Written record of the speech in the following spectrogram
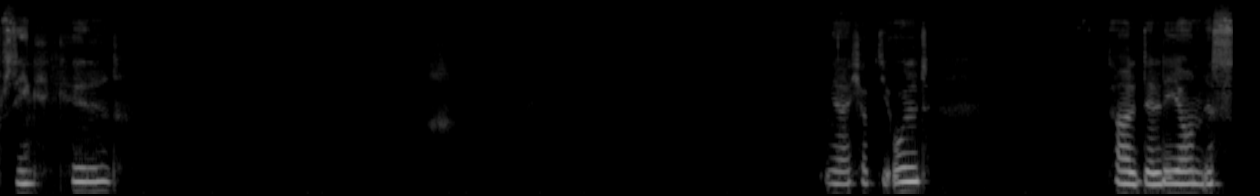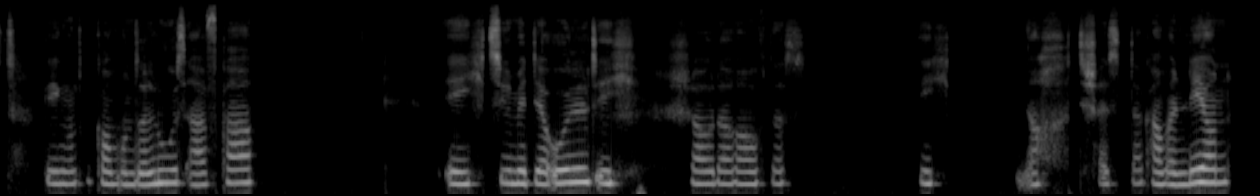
sie gekillt. Ja, ich habe die Ult. Der Leon ist gegen uns gekommen. Unser Lou ist AFK. Ich ziehe mit der Ult. Ich schaue darauf, dass ich. Ach, scheiße, da kam ein Leon.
